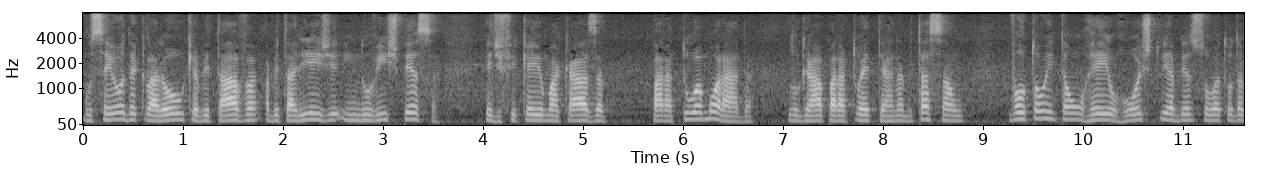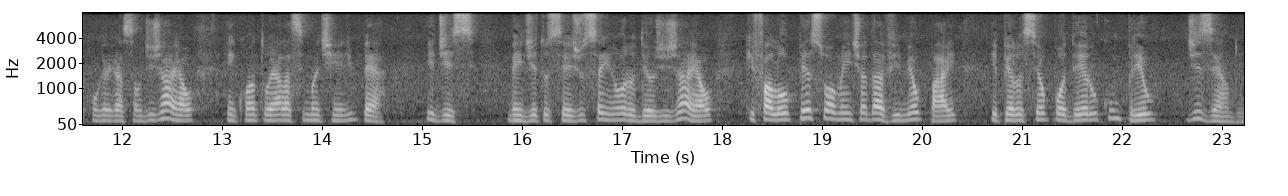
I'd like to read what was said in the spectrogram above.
O Senhor declarou que habitava, habitaria em nuvem espessa Edifiquei uma casa para a tua morada, lugar para a tua eterna habitação. Voltou então o rei o rosto e abençoou a toda a congregação de Israel, enquanto ela se mantinha de pé, e disse: Bendito seja o Senhor, o Deus de Israel, que falou pessoalmente a Davi, meu pai, e pelo seu poder o cumpriu, dizendo:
